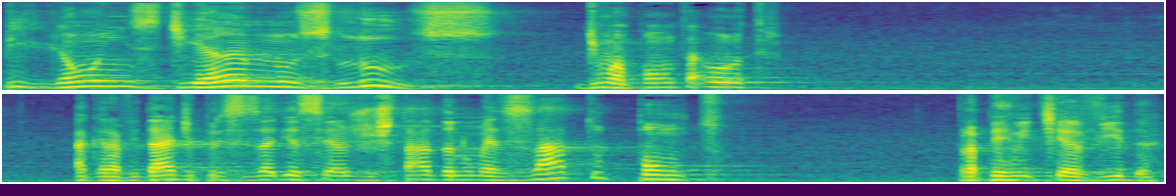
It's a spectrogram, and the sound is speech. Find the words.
bilhões de anos-luz de uma ponta a outra. A gravidade precisaria ser ajustada num exato ponto para permitir a vida.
